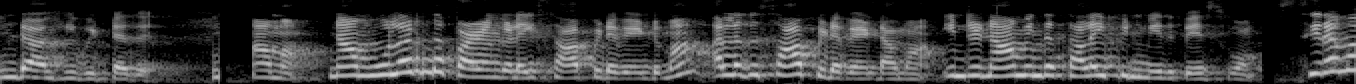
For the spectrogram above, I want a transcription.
உண்டாகிவிட்டது ஆமா. நாம் உலர்ந்த பழங்களை சாப்பிட வேண்டுமா அல்லது சாப்பிட வேண்டாமா? இன்று நாம் இந்த தலைப்பின் மீது பேசுவோம். சிரம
